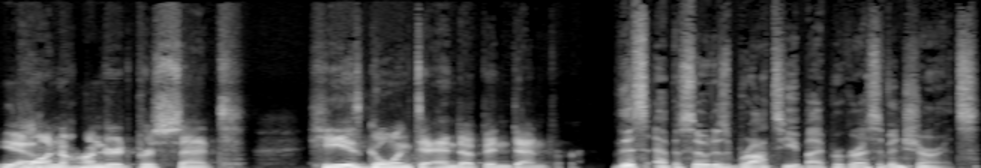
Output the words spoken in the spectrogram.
Yeah. 100%. He is going to end up in Denver. This episode is brought to you by Progressive Insurance.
